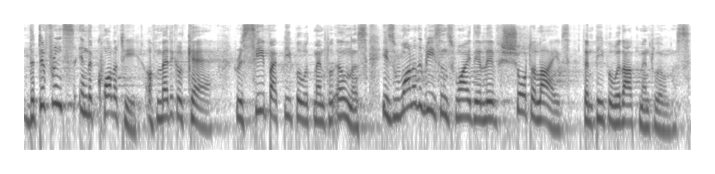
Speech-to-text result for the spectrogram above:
The difference in the quality of medical care received by people with mental illness is one of the reasons why they live shorter lives than people without mental illness.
